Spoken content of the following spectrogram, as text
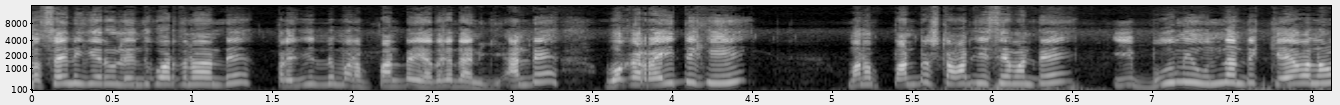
రసాయనిక ఎరువులు ఎందుకు వాడుతున్నాం అంటే ప్రజెంట్ మన పంట ఎదగడానికి. అంటే ఒక రైతుకి మనం పంట స్టార్ట్ చేసామంటే ఈ భూమి ఉందంటే కేవలం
